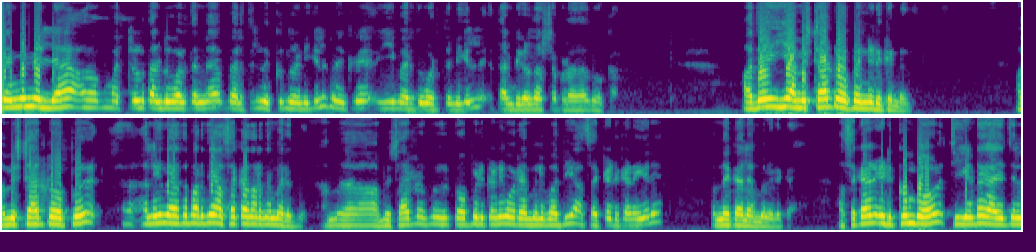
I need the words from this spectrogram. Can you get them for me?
ഞെങ്ങുന്നില്ല മറ്റുള്ള തണ്ട് പോലെ തന്നെ ബലത്തിൽ നിൽക്കുന്നുണ്ടെങ്കിൽ നിങ്ങൾക്ക് ഈ മരുന്ന് കൊടുത്തിട്ടുണ്ടെങ്കിൽ തണ്ടുകൾ നഷ്ടപ്പെടാതെ നോക്കാം. അത് ഈ അമിസ്റ്റാർ ടോപ്പ് തന്നെ എടുക്കേണ്ടത്. അമിസ്റ്റാർ ടോപ്പ് അല്ലെങ്കിൽ നേരത്തെ പറഞ്ഞ അസക്ക എന്ന് പറഞ്ഞ മരുന്ന്. അമിത്ഷാ ടോപ്പ് എടുക്കണമെങ്കിൽ ഒരു എം എൽ മതി. അസക്ക എടുക്കുകയാണെങ്കിൽ ഒന്നേക്കാൽ എം എൽ എടുക്കുക. അസക്ക എടുക്കുമ്പോൾ ചെയ്യേണ്ട കാര്യത്തിൽ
